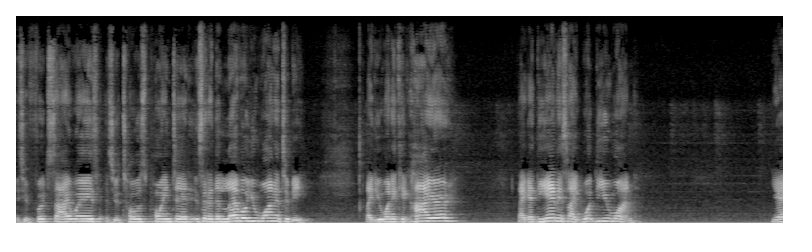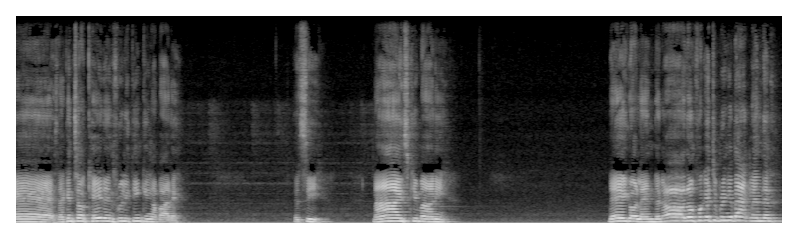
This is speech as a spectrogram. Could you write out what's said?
Is your foot sideways? Is your toes pointed? Is it at the level you want it to be? Like, do you want to kick higher? Like, at the end, it's like, what do you want? Yes, I can tell Caden's really thinking about it. Let's see. Nice, Kimani. There you go, Landon. Oh, don't forget to bring it back, Landon.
